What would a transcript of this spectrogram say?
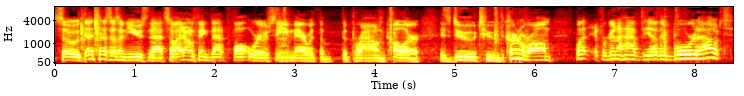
So Dead Test doesn't use that, so I don't think that fault we're seeing there with the, the brown color is due to the kernel ROM. But if we're gonna have the other board out,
